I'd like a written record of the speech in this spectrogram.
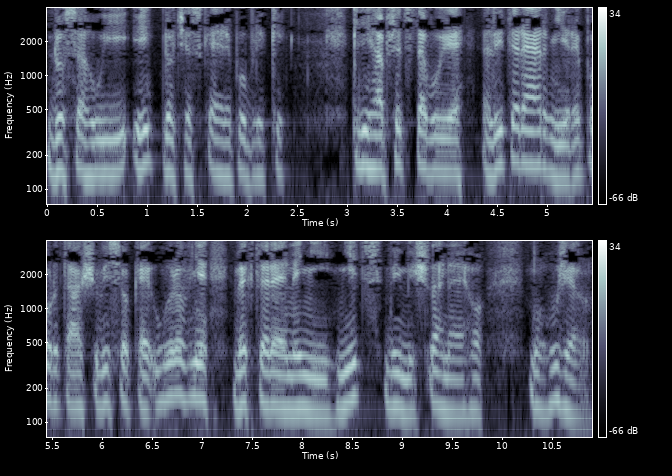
dosahují i do České republiky. Kniha představuje literární reportáž vysoké úrovně, ve které není nic vymyšleného. Bohužel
